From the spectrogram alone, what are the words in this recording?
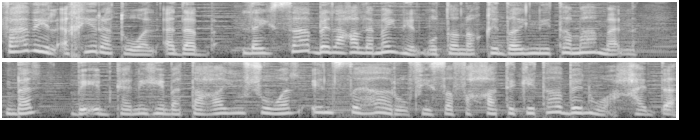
فهذه الأخيرة والأدب ليسا بالعالمين المتناقضين تماما بل بإمكانهما التعايش والانصهار في صفحات كتاب واحد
